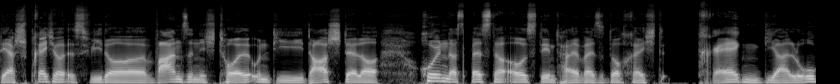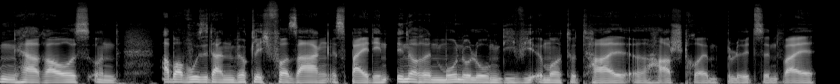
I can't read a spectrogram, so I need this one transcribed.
Der Sprecher ist wieder wahnsinnig toll und die Darsteller holen das Beste aus den teilweise doch recht trägen Dialogen heraus und aber wo sie dann wirklich versagen, ist bei den inneren Monologen, die wie immer total äh, haarsträubend blöd sind, weil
